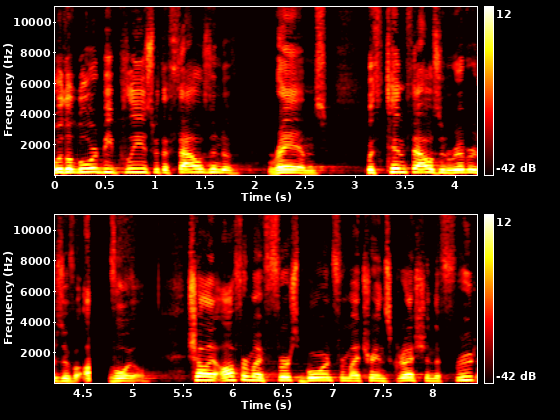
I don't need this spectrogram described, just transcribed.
Will the Lord be pleased with a thousand of rams, with ten thousand rivers of olive oil? Shall I offer my firstborn for my transgression, the fruit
